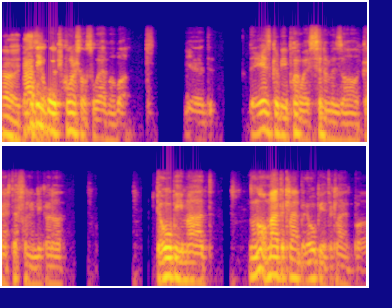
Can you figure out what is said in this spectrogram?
No, I that's think go to corner shops or whatever, but yeah, there is gonna be a point where cinemas are gonna definitely gonna they will be mad. No, not mad decline, but they will be a decline. But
